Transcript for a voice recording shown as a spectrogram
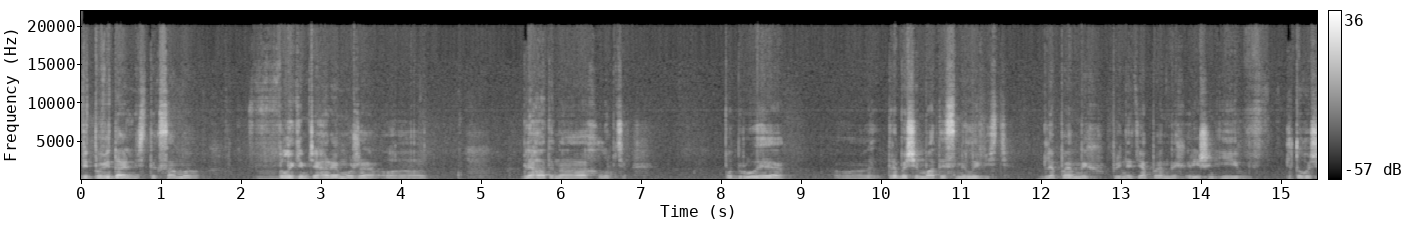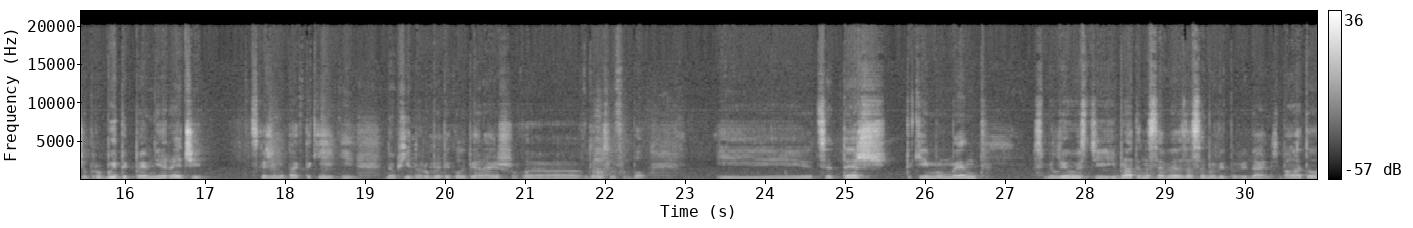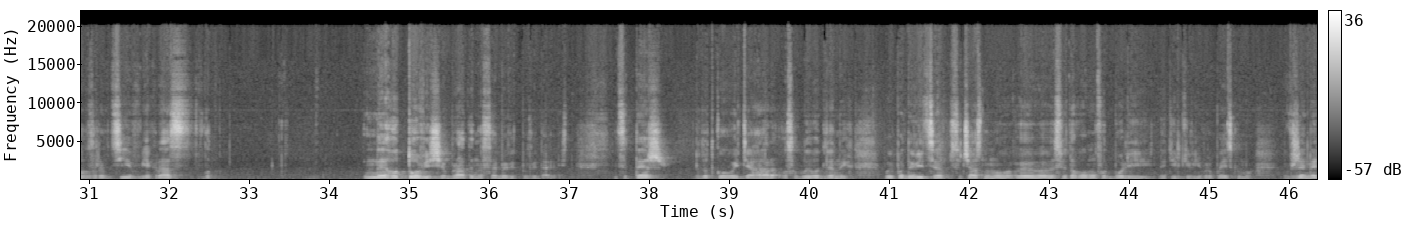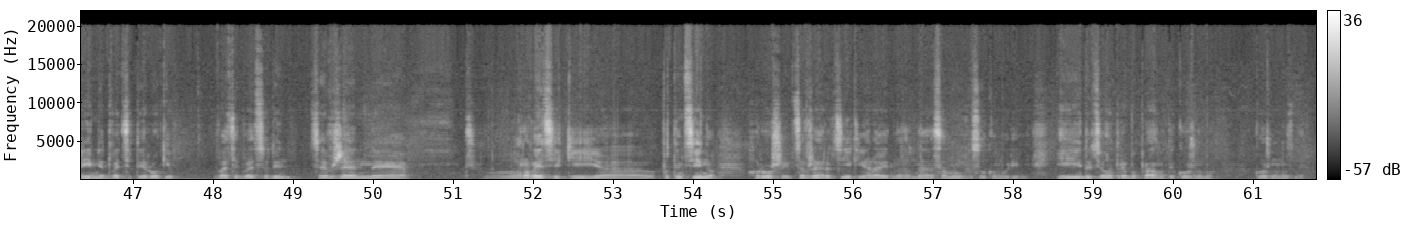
відповідальність так само великим тягарем може е, лягати на хлопців. По-друге, е, треба ще мати сміливість для певних прийняття певних рішень і для того, щоб робити певні речі, скажімо так, такі, які необхідно робити, коли ти граєш в, в дорослий футбол. І це теж такий момент сміливості і брати на себе за себе відповідальність. Багато гравців якраз от, не готові ще брати на себе відповідальність. І це теж додатковий тягар, особливо для них. Ви подивіться в сучасному е, світовому футболі, не тільки в європейському, вже на рівні 20 років, 20-21, це вже не гравець, який е, потенційно хороший, це вже гравці, які грають на, на самому високому рівні. І до цього треба прагнути кожному, кожному з них.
